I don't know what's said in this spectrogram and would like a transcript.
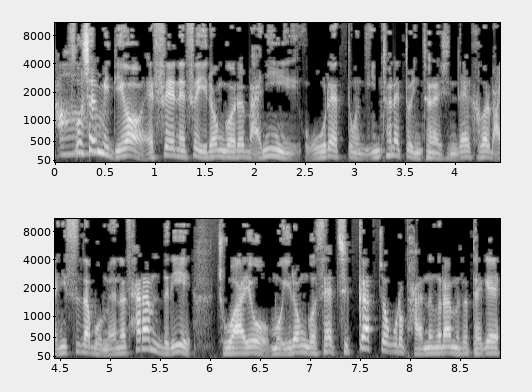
아. 소셜 미디어, SNS 이런 거를 많이 오랫동안 인터넷 도 인터넷인데 그걸 많이 쓰다 보면은 사람들이 좋아요 뭐 이런 것에 즉각적으로 반응을 하면서 되게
